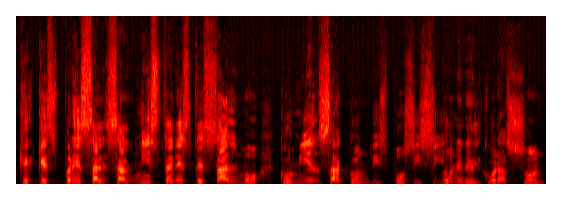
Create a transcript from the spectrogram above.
que, expresa el salmista en este salmo, comienza con disposición en el corazón.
